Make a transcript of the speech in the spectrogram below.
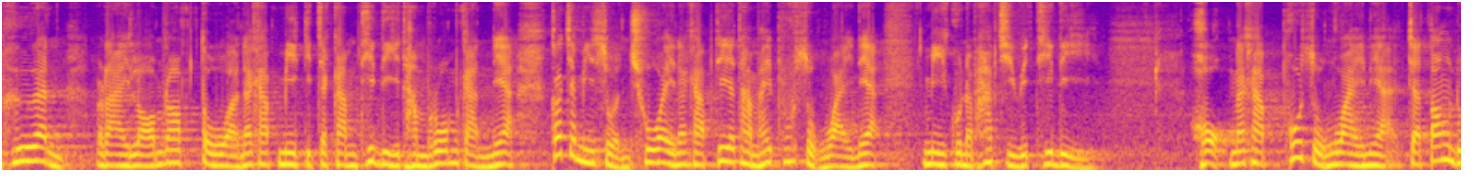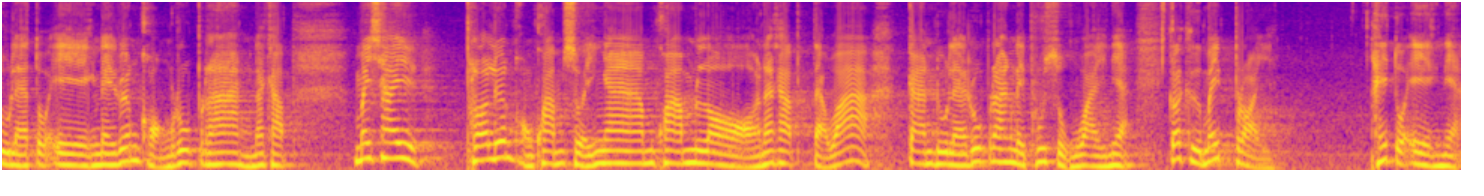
เพื่อนรายล้อมรอบตัวนะครับมีกิจกรรมที่ดีทำร่วมกันเนี่ยก็จะมีส่วนช่วยนะครับที่จะทำให้ผู้สูงวัยเนี่ยมีคุณภาพชีวิตที่ดี 6นะครับผู้สูงวัยเนี่ยจะต้องดูแลตัวเองในเรื่องของรูปร่างนะครับ ไม่ใช่เพราะเรื่องของความสวยงาม ความหล่อนะครับ แต่ว่าการดูแลรูปร่างในผู้สูงวัยเนี่ยก็คือไม่ปล่อยให้ตัวเองเนี่ย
